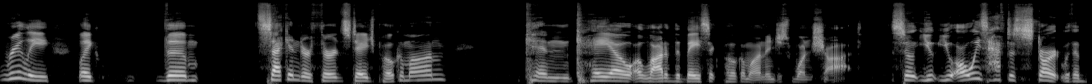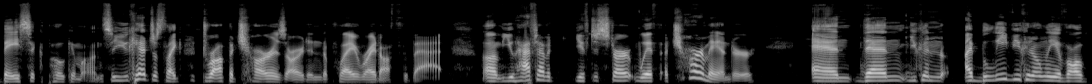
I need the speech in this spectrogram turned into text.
really, like the second or third stage Pokemon can KO a lot of the basic Pokemon in just one shot so you you always have to start with a basic Pokemon. So you can't just like drop a Charizard into play right off the bat. Um, you have to have a you have to start with a Charmander, and then you can I believe you can only evolve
